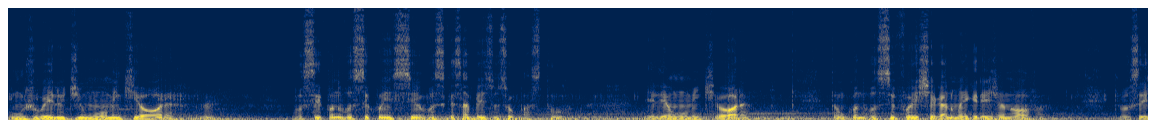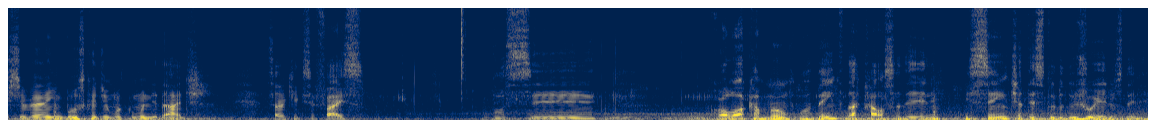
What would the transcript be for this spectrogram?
Um joelho de um homem que ora, né? Você, quando você conhecer, você quer saber se o seu pastor, ele é um homem que ora? Então, quando você for chegar numa igreja nova, que você estiver em busca de uma comunidade, sabe o que, que você faz? Você coloca a mão por dentro da calça dele e sente a textura dos joelhos dele.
